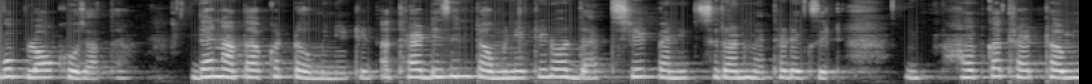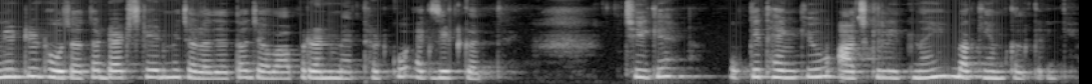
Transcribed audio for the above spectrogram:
वो ब्लॉक हो जाता है। देन आता है आपका terminated a thread is in terminated और that state when it's run method exit आपका थ्रेड टर्मिनेटेड हो जाता है डेड स्टेट में चला जाता है जब आप रन मेथड को एग्जिट करते। ठीक है? ओके थैंक यू आज के लिए इतना ही, बाकी हम कल करेंगे।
